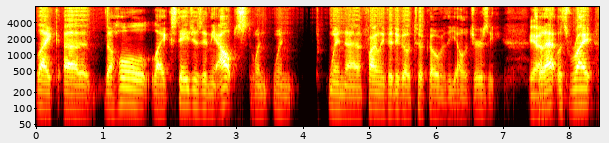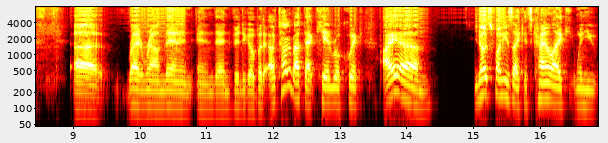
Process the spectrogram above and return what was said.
like uh, the whole like stages in the Alps when when when uh, finally Vindigo took over the yellow jersey. yeah, So that was right, uh, right around then, and, and then Vindigo. But I'll talk about that kid real quick. I, um, you know, what's funny is like it's kind of like when you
